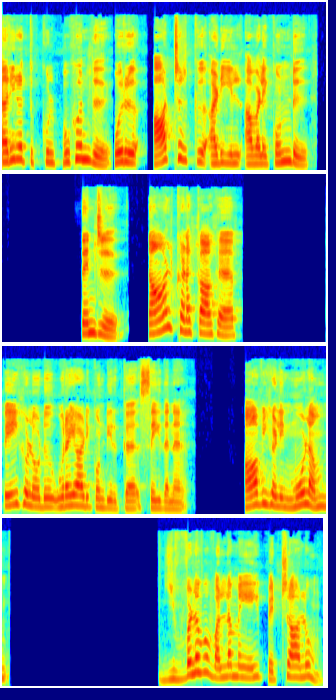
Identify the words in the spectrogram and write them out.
சரீரத்துக்குள் புகுந்து ஒரு ஆற்றிற்கு அடியில் அவளை கொண்டு சென்று நாள் கணக்காக பேய்களோடு உரையாடி கொண்டிருக்க செய்தன. ஆவிகளின் மூலம் இவ்வளவு வல்லமையை பெற்றாலும்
